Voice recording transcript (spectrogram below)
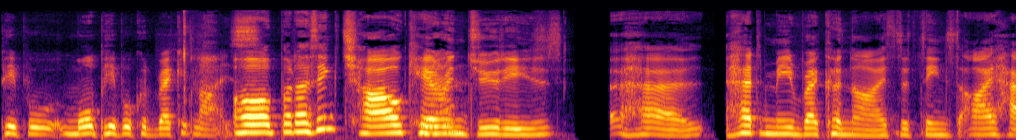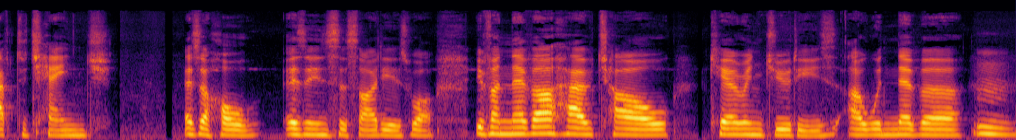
people more people could recognize? Oh, but I think child Yeah. caring duties uh, had had me recognize the things that I have to change. as a whole, as in society as well. If I never have child caring duties, I would never mm.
